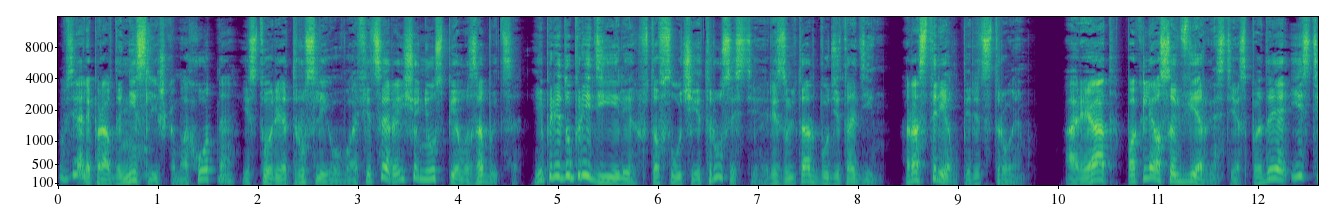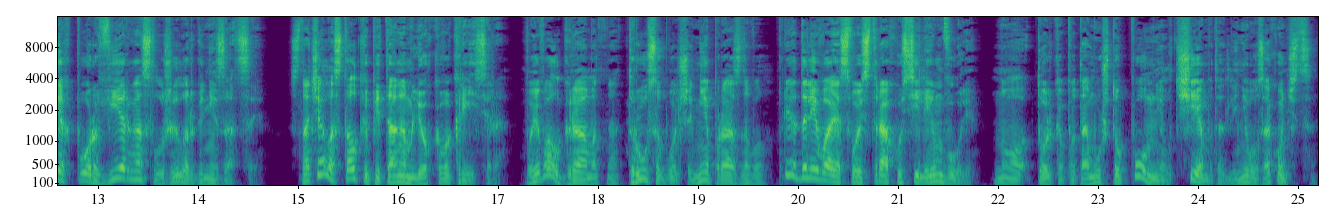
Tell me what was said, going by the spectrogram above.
Взяли, правда, не слишком охотно, история трусливого офицера еще не успела забыться, и предупредили, что в случае трусости результат будет один – расстрел перед строем. Ариад поклялся в верности СПД и с тех пор верно служил организации. Сначала стал капитаном легкого крейсера. Воевал грамотно, труса больше не праздновал, преодолевая свой страх усилием воли, но только потому, что помнил, чем это для него закончится.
